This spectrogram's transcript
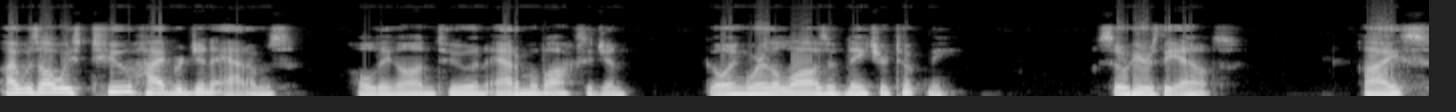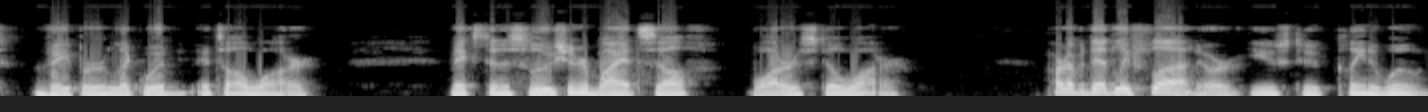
I was always two hydrogen atoms holding on to an atom of oxygen, going where the laws of nature took me. So here's the ounce. Ice, vapor, liquid, it's all water. Mixed in a solution or by itself, water is still water. Part of a deadly flood or used to clean a wound.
